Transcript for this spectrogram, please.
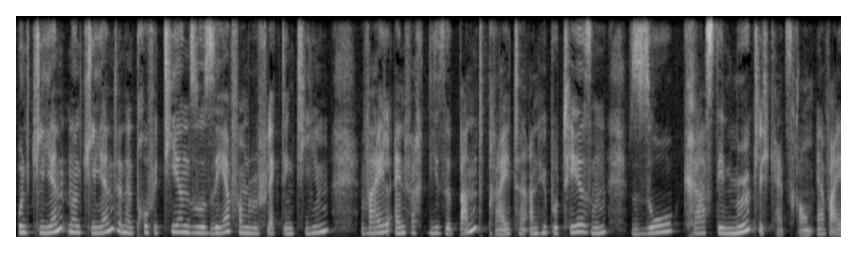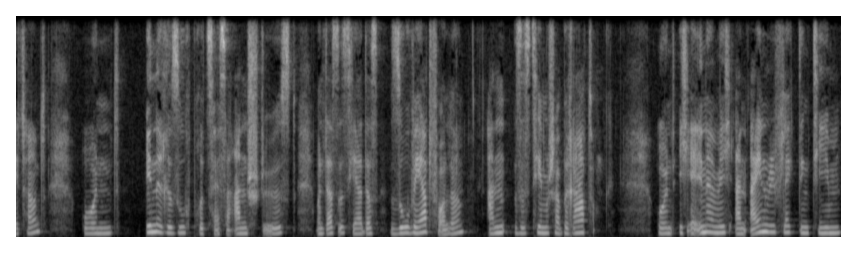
Und Klienten und Klientinnen profitieren so sehr vom Reflecting Team, weil einfach diese Bandbreite an Hypothesen so krass den Möglichkeitsraum erweitert und innere Suchprozesse anstößt. Und das ist ja das so wertvolle an systemischer Beratung. Und ich erinnere mich an ein Reflecting-Team,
